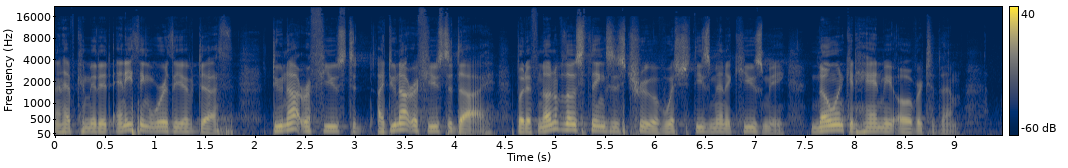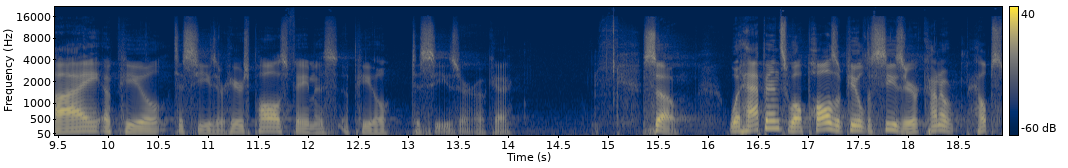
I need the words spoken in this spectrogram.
and have committed anything worthy of death, do not refuse to, I do not refuse to die. But if none of those things is true of which these men accuse me, no one can hand me over to them. I appeal to Caesar. Here's Paul's famous appeal to Caesar, okay? So, what happens? Well, Paul's appeal to Caesar kind of helps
